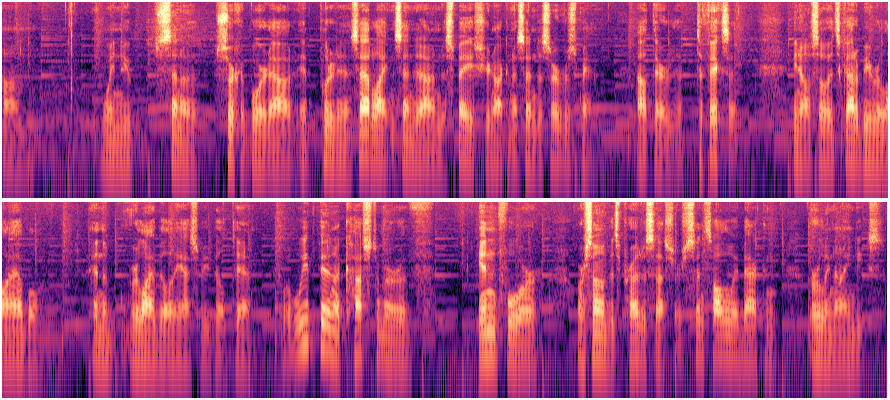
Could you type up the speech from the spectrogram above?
Um, when you send a circuit board out, it, put it in a satellite and send it out into space, you're not going to send a serviceman out there to, to fix it. You know, so it's got to be reliable and the reliability has to be built in. We've been a customer of Infor or some of its predecessors since all the way back in early 90s.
